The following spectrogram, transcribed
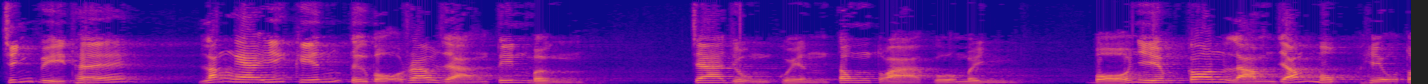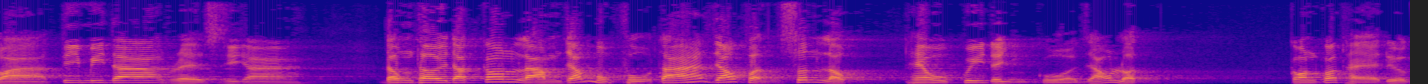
Chính vì thế, lắng nghe ý kiến từ bộ rao giảng tin mừng, cha dùng quyền tông tòa của mình bổ nhiệm con làm giám mục hiệu tòa Timida Regia, đồng thời đặt con làm giám mục phụ tá giáo phận Xuân Lộc theo quy định của giáo luật. Con có thể được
